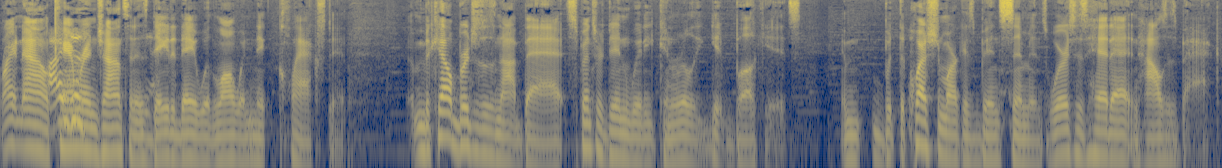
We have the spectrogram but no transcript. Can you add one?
Right now, Cameron just- Johnson is day to day with along with Nic Claxton. Mikal Bridges is not bad. Spencer Dinwiddie can really get buckets. And but the question mark is Ben Simmons. Where's his head at and how's his back?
